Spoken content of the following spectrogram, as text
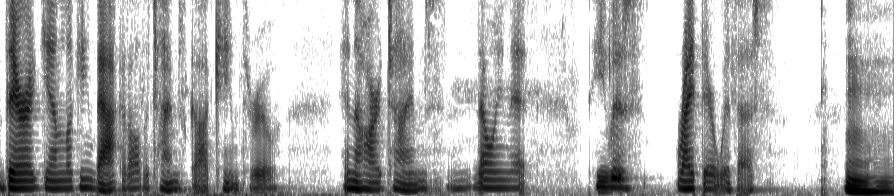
there again, looking back at all the times God came through in the hard times, knowing that He was right there with us. Mm-hmm.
